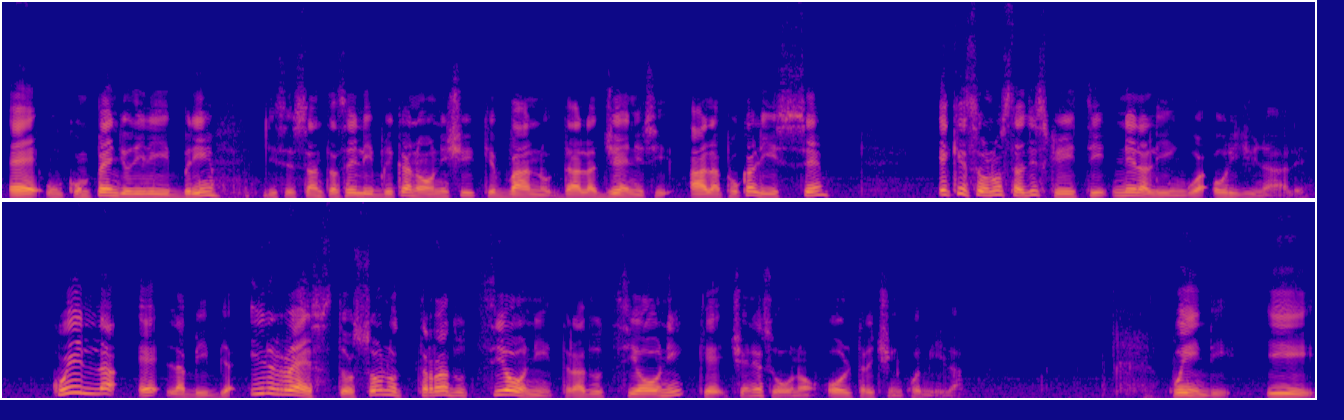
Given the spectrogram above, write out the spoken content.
è un compendio di libri, di 66 libri canonici, che vanno dalla Genesi all'Apocalisse, e che sono stati scritti nella lingua originale. Quella è la Bibbia. Il resto sono traduzioni, traduzioni che ce ne sono oltre 5.000. Quindi i,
